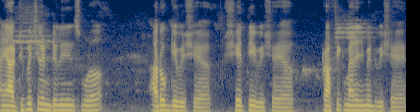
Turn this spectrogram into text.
आणि आर्टिफिशियल इंटेलिजन्समुळं आरोग्यविषयक शेतीविषयक ट्रॅफिक मॅनेजमेंट विषयक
